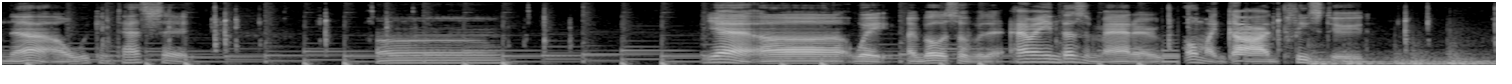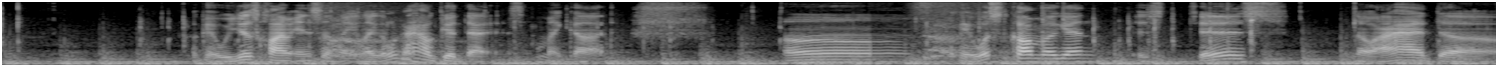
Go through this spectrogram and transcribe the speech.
Now we can test it. Um. Yeah, uh, wait, my boat's over there. I mean, it doesn't matter. Oh my god, please, dude. Okay, we just climb instantly. Like, look at how good that is. Oh my god. Um, Okay, what's the combo again? Is this... No, I had, uh...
